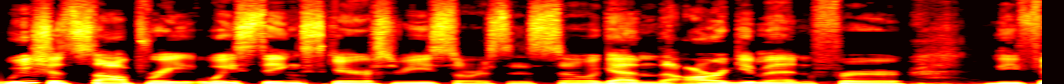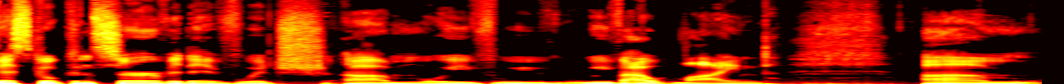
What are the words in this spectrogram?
we should stop wasting scarce resources. So again, the argument for the fiscal conservative, which um, we've we've we've outlined, um,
